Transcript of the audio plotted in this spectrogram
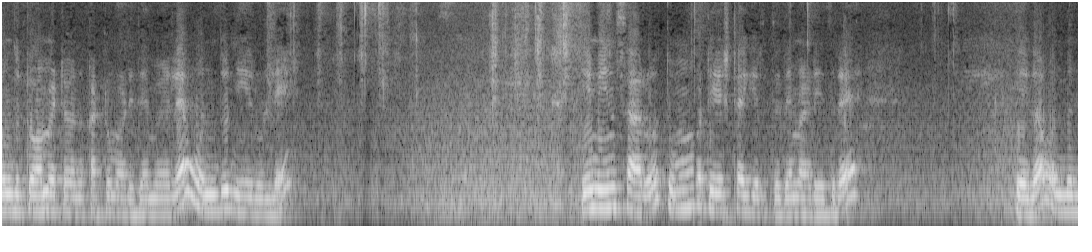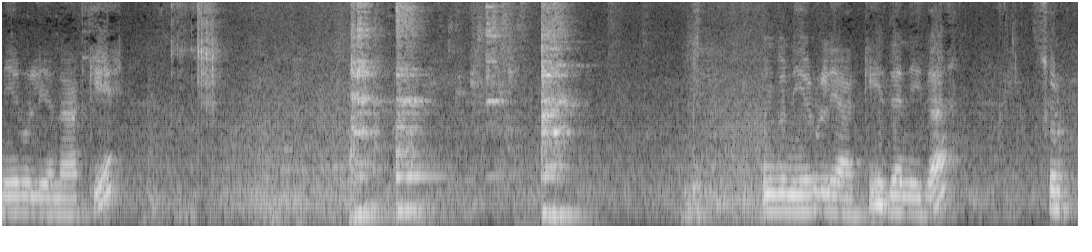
ಒಂದು ಟೊಮೆಟೊವನ್ನು ಕಟ್ಟು ಮಾಡಿದ ಮೇಲೆ ಒಂದು ನೀರುಳ್ಳಿ. ಈ ಮೀನು ಸಾರು ತುಂಬ ಟೇಸ್ಟಾಗಿರ್ತದೆ ಮಾಡಿದರೆ. ಈಗ ಒಂದು ನೀರುಳ್ಳಿಯನ್ನು ಹಾಕಿ ಒಂದು ನೀರುಳ್ಳಿ ಹಾಕಿ, ಇದನ್ನೀಗ ಸ್ವಲ್ಪ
